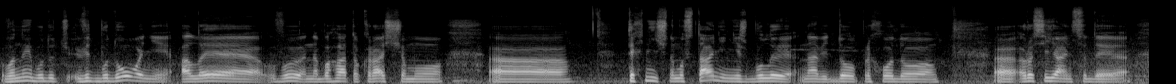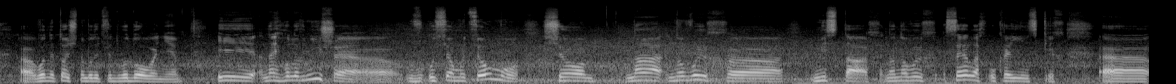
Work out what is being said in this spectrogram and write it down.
вони будуть відбудовані, але в набагато кращому. Е, Технічному стані, ніж були навіть до приходу е, росіян сюди, Е, вони точно будуть відбудовані. І найголовніше е, в усьому цьому, що на нових е, містах, на нових селах українських е,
